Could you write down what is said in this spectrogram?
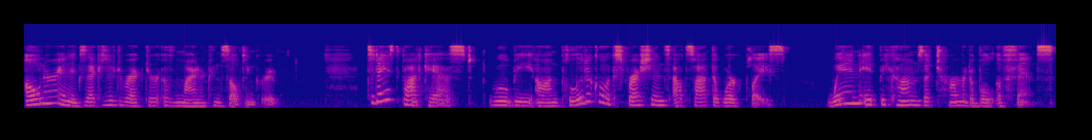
owner and executive director of Miner Consulting Group. Today's podcast will be on political expressions outside the workplace when it becomes a terminable offense.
